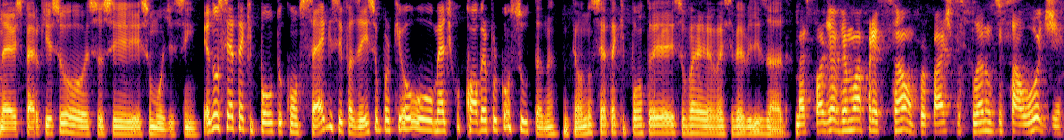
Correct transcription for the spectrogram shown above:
É, eu espero que isso, isso, se, isso mude, sim. Eu não sei até que ponto consegue se fazer isso, porque o médico cobra por consulta, né? Então eu não sei até que ponto isso vai, vai ser viabilizado. Mas pode haver uma pressão por parte dos planos de saúde,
